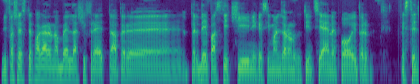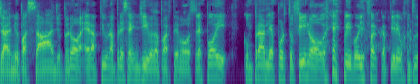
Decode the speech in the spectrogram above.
mi faceste pagare una bella cifretta per, eh, per, dei pasticcini che si mangiarono tutti insieme poi per festeggiare il mio passaggio, però era più una presa in giro da parte vostra e poi comprarli a Portofino vi voglio far capire quanto,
